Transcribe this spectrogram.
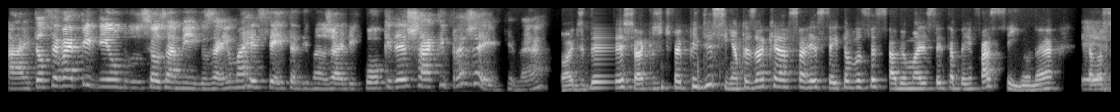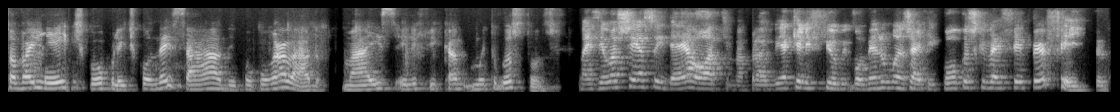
Ah, então você vai pedir um dos seus amigos aí uma receita de manjar de coco e deixar aqui para gente, né? Pode deixar que a gente vai pedir sim. Apesar que essa receita, você sabe, é uma receita bem facinho, né? É. Ela só vai leite, coco, leite condensado e coco ralado, mas ele fica muito gostoso. Mas eu achei a sua ideia ótima para ver aquele filme comendo manjar de coco, acho que vai ser perfeito.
